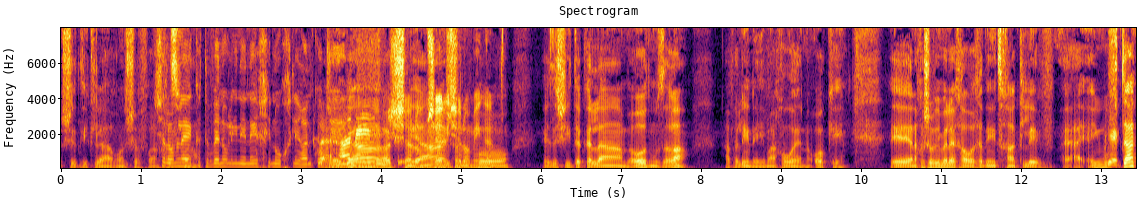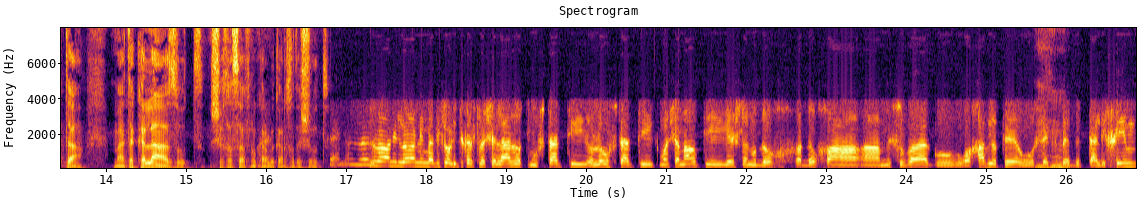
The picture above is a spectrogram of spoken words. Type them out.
שדקלה אהרון שפרן חשפה? שלום לכתבנו לענייני חינוך, לירן קוג'י. רגע, רק שנייה, יש לנו פה איזושהי תקלה מאוד מוזרה. אבל הנה, היא מאחורינו, אוקיי. אה, אנחנו שומעים אליך, עורך הדין יצחק לב. האם כן. הופתעת מהתקלה הזאת שחשפנו כאן בכאן חדשות? כן, לא, אני לא, אני מעדיף לא להתייחס לשאלה הזאת, אם הופתעתי או לא הופתעתי. כמו שאמרתי, יש לנו דוח, הדוח המסווג הוא, רחב יותר, הוא עוסק. בתהליכים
